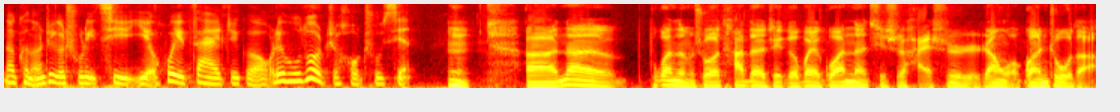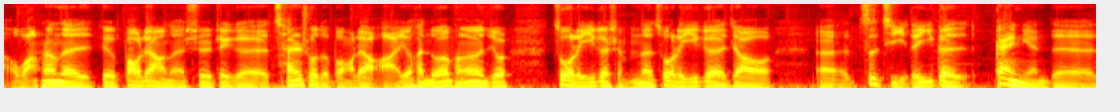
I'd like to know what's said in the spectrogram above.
那可能这个处理器也会在这个猎户座之后出现。嗯，呃，那不管怎么说，它的这个外观呢，其实还是让我关注的。网上的这个爆料呢，是这个参数的爆料啊，有很多朋友就做了一个什么呢？做了一个叫。呃，自己的一个概念的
